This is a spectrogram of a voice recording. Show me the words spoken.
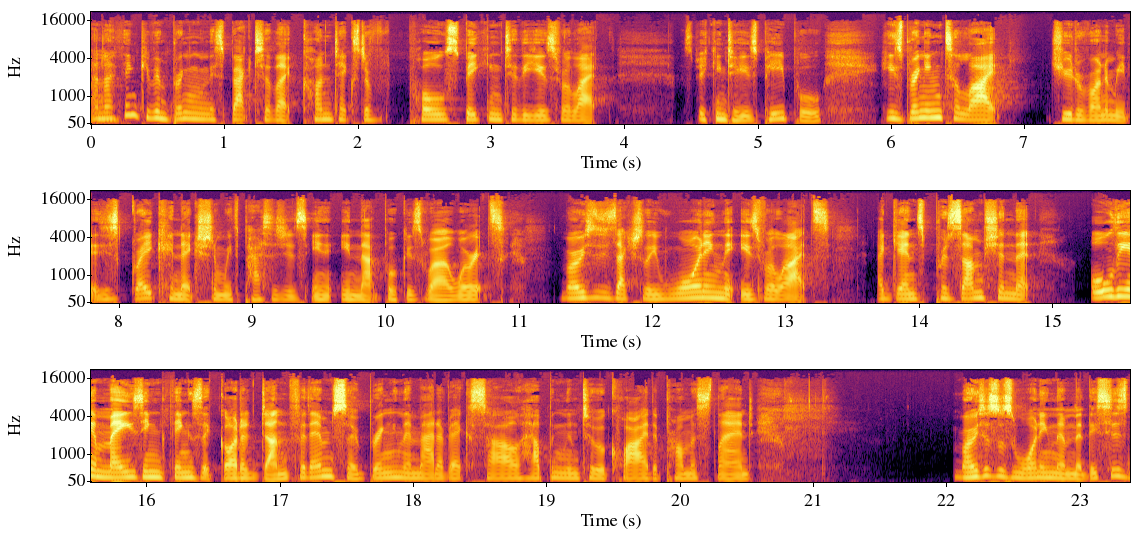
and I think even bringing this back to like context of Paul speaking to the Israelite, speaking to his people, he's bringing to light Deuteronomy. There's this great connection with passages in, in that book as well, where it's Moses is actually warning the Israelites against presumption that all the amazing things that God had done for them, so bringing them out of exile, helping them to acquire the promised land, Moses was warning them that this is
